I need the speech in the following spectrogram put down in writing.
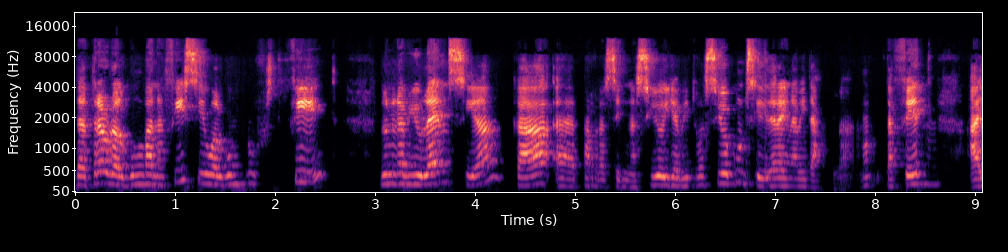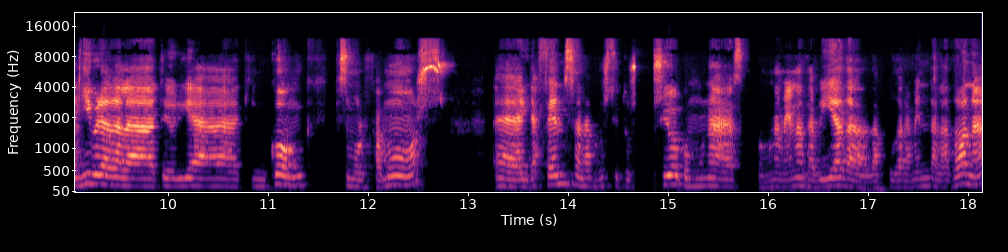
de treure algun benefici o algun profit d'una violència que eh, per resignació i habituació considera inevitable. No? De fet, el llibre de la teoria King Kong, que és molt famós, eh, i defensa la prostitució com una, com una mena de via d'apoderament de, de la dona,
